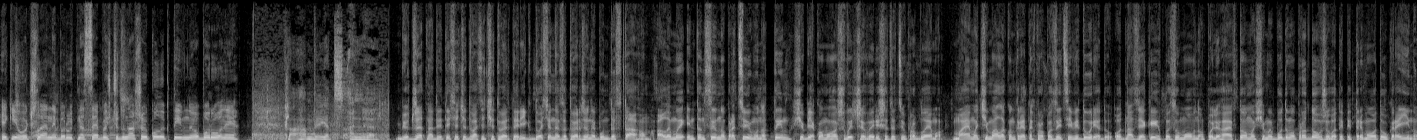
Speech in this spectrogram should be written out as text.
які його члени беруть на себе щодо нашої колективної оборони. Klar haben wir jetzt eine Бюджет на 2024 рік досі не затверджений Бундестагом, але ми інтенсивно працюємо над тим, щоб якомога швидше вирішити цю проблему. Маємо чимало конкретних пропозицій від уряду, одна з яких безумовно полягає в тому, що ми будемо продовжувати підтримувати Україну.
